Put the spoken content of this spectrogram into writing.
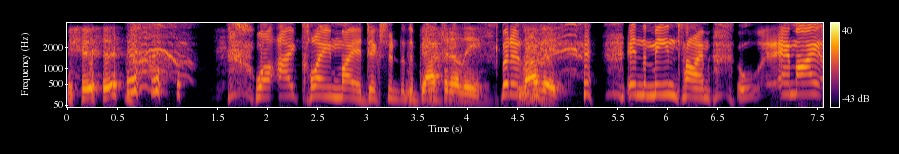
well, I claim my addiction to the definitely, beaches. but in love the, it. In the meantime, am I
